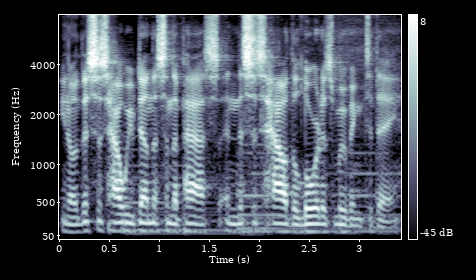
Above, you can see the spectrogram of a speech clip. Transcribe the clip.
You know, this is how we've done this in the past, and this is how the Lord is moving today.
